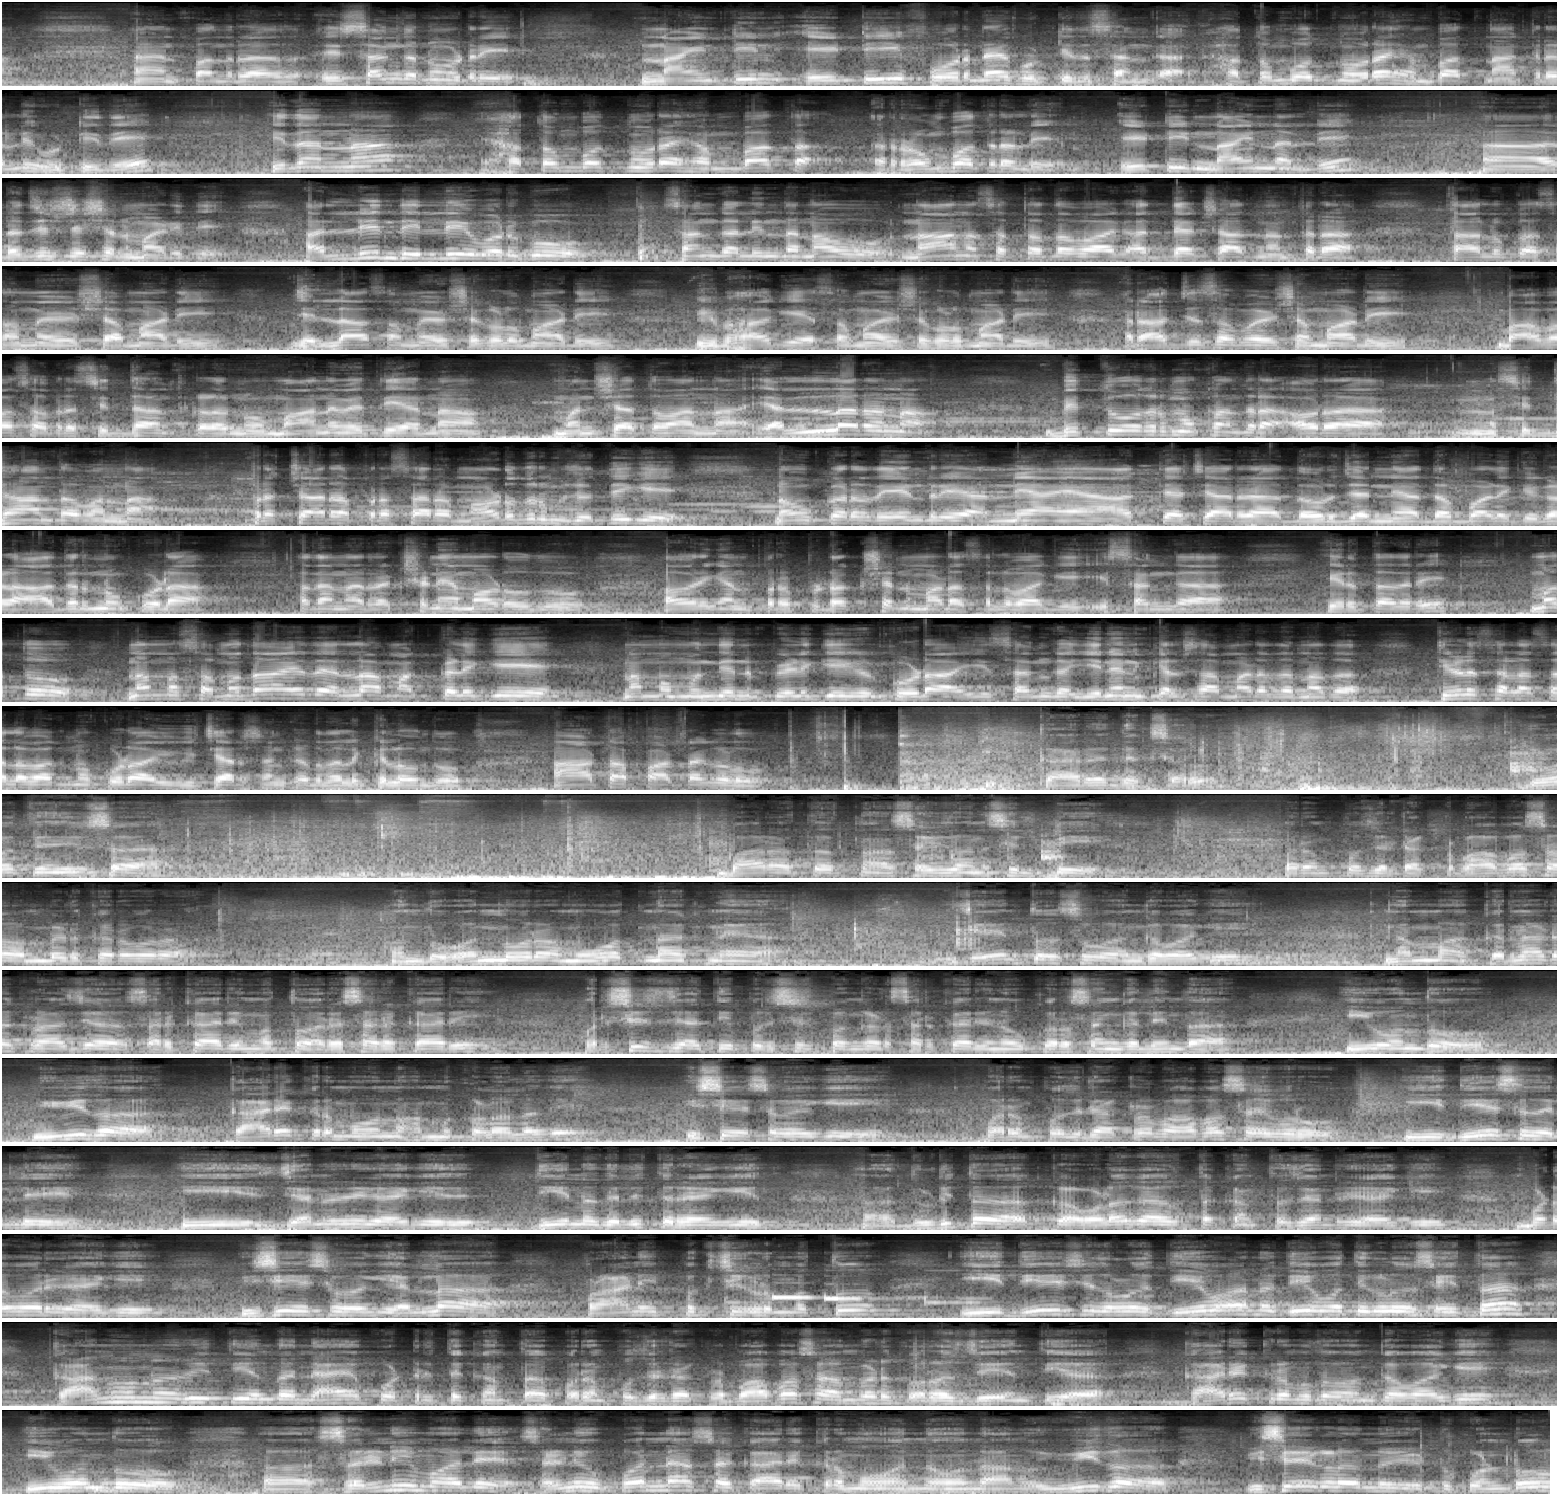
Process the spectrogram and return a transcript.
ಏನಪ್ಪ ಅಂದ್ರೆ ಈ ಸಂಘ ನೋಡ್ರಿ ನೈನ್ಟೀನ್ ಏಯ್ಟಿ ಫೋರ್ನಾಗ ಹುಟ್ಟಿದ ಸಂಘ. ಹತ್ತೊಂಬತ್ತು ನೂರ ಎಂಬತ್ನಾಲ್ಕರಲ್ಲಿ ಹುಟ್ಟಿದೆ. ಇದನ್ನು ಹತ್ತೊಂಬತ್ತು ನೂರ ಎಂಬತ್ತೊಂಬತ್ತರಲ್ಲಿ ಏಯ್ಟಿ ನೈನಲ್ಲಿ ರಿಜಿಸ್ಟ್ರೇಷನ್ ಮಾಡಿದೆ. ಅಲ್ಲಿಂದ ಇಲ್ಲಿವರೆಗೂ ಸಂಘದಿಂದ ನಾವು ನಾನು ಸತತವಾಗಿ ಅಧ್ಯಕ್ಷ ಆದ ನಂತರ ತಾಲೂಕಾ ಸಮಾವೇಶ ಮಾಡಿ, ಜಿಲ್ಲಾ ಸಮಾವೇಶಗಳು ಮಾಡಿ, ವಿಭಾಗೀಯ ಸಮಾವೇಶಗಳು ಮಾಡಿ, ರಾಜ್ಯ ಸಮಾವೇಶ ಮಾಡಿ, ಬಾಬಾ ಸಾಹೇಬ್ರ ಸಿದ್ಧಾಂತಗಳನ್ನು, ಮಾನವೀಯತೆಯನ್ನು, ಮನುಷ್ಯತ್ವವನ್ನು ಎಲ್ಲರನ್ನು ಬಿತ್ತುವುದ್ರ ಮುಖಾಂತರ ಅವರ ಸಿದ್ಧಾಂತವನ್ನು ಪ್ರಚಾರ ಪ್ರಸಾರ ಮಾಡೋದ್ರ ಜೊತೆಗೆ ನೌಕರದ ರೀ ಅನ್ಯಾಯ, ಅತ್ಯಾಚಾರ, ದೌರ್ಜನ್ಯ ದಬ್ಬಾಳಿಕೆಗಳಾದ್ರೂ ಕೂಡ ಅದನ್ನು ರಕ್ಷಣೆ ಮಾಡುವುದು ಅವರಿಗೆ ಪ್ರ ಪ್ರೊಟೆಕ್ಷನ್ ಮಾಡೋ ಸಲುವಾಗಿ ಈ ಸಂಘ ಇರ್ತದೆ ರೀ ಮತ್ತು ನಮ್ಮ ಸಮುದಾಯದ ಎಲ್ಲ ಮಕ್ಕಳಿಗೆ, ನಮ್ಮ ಮುಂದಿನ ಪೀಳಿಗೆಗೂ ಕೂಡ ಈ ಸಂಘ ಏನೇನು ಕೆಲಸ ಮಾಡೋದು ಅನ್ನೋದು ತಿಳಿಸಲ ಸಲುವಾಗಿನೂ ಕೂಡ ಈ ವಿಚಾರ ಸಂಕಟದಲ್ಲಿ ಕೆಲವೊಂದು ಆಟ ಪಾಠಗಳು. ಕಾರ್ಯಾಧ್ಯಕ್ಷರು ಇವತ್ತಿನ ದಿವಸ ಭಾರತ ರತ್ನ ಸಂವಿಧಾನ ಶಿಲ್ಪಿ ಪರಂಪೂಜೆ ಡಾಕ್ಟರ್ ಬಾಬಾ ಸಾಹೇಬ್ ಅಂಬೇಡ್ಕರ್ ಅವರ ಒಂದು ಒಂದುನೂರ ಮೂವತ್ತ್ನಾಲ್ಕನೇ ಜಯಂತ್ಯೋತ್ಸವ ಅಂಗವಾಗಿ ನಮ್ಮ ಕರ್ನಾಟಕ ರಾಜ್ಯ ಸರ್ಕಾರಿ ಮತ್ತು ಅರೆ ಸರ್ಕಾರಿ, ಪರಿಶಿಷ್ಟ ಜಾತಿ, ಪರಿಶಿಷ್ಟ ಪಂಗಡ ಸರ್ಕಾರಿ ನೌಕರ ಸಂಘದಿಂದ ಈ ಒಂದು ವಿವಿಧ ಕಾರ್ಯಕ್ರಮವನ್ನು ಹಮ್ಮಿಕೊಳ್ಳಲಿದೆ ವಿಶೇಷವಾಗಿ ಪರಮ ಪೂಜ್ಯ ಡಾಕ್ಟರ್ ಬಾಬಾ ಸಾಹೇಬರು ಈ ದೇಶದಲ್ಲಿ ಈ ಜನರಿಗಾಗಿ ದೀನ ದಲಿತರಾಗಿ ದುಡಿತಕ್ಕೆ ಒಳಗಾಗತಕ್ಕಂಥ ಜನರಿಗಾಗಿ, ಬಡವರಿಗಾಗಿ, ವಿಶೇಷವಾಗಿ ಎಲ್ಲ ಪ್ರಾಣಿ ಪಕ್ಷಿಗಳು ಮತ್ತು ಈ ದೇಶದೊಳಗೆ ದೇವಾನು ದೇವತೆಗಳು ಸಹಿತ ಕಾನೂನು ರೀತಿಯಿಂದ ನ್ಯಾಯ ಕೊಟ್ಟಿರ್ತಕ್ಕಂಥ ಪರಂಪೂಜೆ ಡಾಕ್ಟರ್ ಬಾಬಾ ಸಾಹೇಬ್ ಅಂಬೇಡ್ಕರ್ ಜಯಂತಿಯ ಕಾರ್ಯಕ್ರಮದ ಅಂಗವಾಗಿ ಈ ಒಂದು ಸರಣಿ ಮಾಲೆ, ಸರಣಿ ಉಪನ್ಯಾಸ ಕಾರ್ಯಕ್ರಮವನ್ನು ನಾನು ವಿವಿಧ ವಿಷಯಗಳನ್ನು ಇಟ್ಟುಕೊಂಡು,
